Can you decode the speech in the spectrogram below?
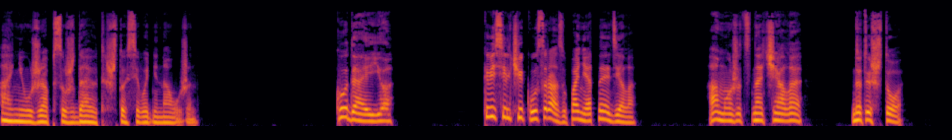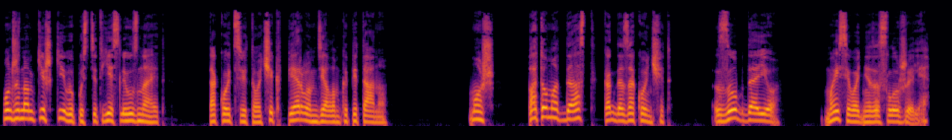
а они уже обсуждают, что сегодня на ужин. «Куда ее? «К весельчаку сразу, понятное дело». «А может, сначала...» «Да ты что? Он же нам кишки выпустит, если узнает. Такой цветочек первым делом капитану. Мож, потом отдаст, когда закончит. Зуб даю. Мы сегодня заслужили.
